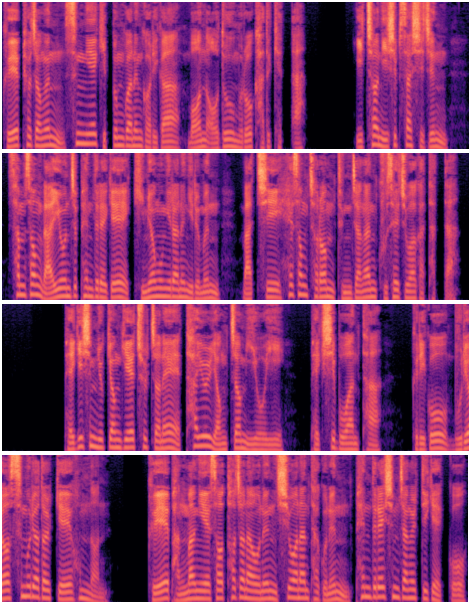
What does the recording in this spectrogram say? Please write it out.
그의 표정은 승리의 기쁨과는 거리가 먼 어두움으로 가득했다. 2024 시즌 삼성 라이온즈 팬들에게 김영웅이라는 이름은 마치 혜성처럼 등장한 구세주와 같았다. 126경기에 출전해 타율 0.252, 115안타, 그리고 무려 28개의 홈런. 그의 방망이에서 터져나오는 시원한 타구는 팬들의 심장을 뛰게 했고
